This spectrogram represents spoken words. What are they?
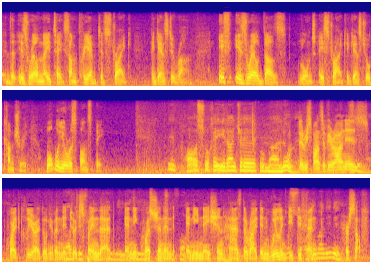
that Israel may take some preemptive strike against Iran. If Israel does launch a strike against your country, what will your response be? The response of Iran is quite clear. I don't even need to explain that. Any question and any nation has the right and will indeed defend herself.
